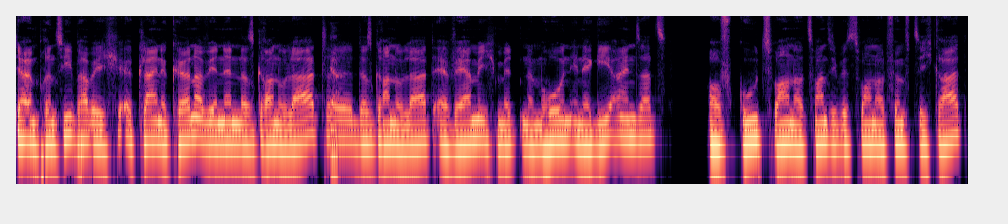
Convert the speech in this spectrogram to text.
Ja, im Prinzip habe ich äh, kleine Körner, wir nennen das Granulat. Ja. Äh, das Granulat erwärme ich mit einem hohen Energieeinsatz auf gut 220 bis 250 Grad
